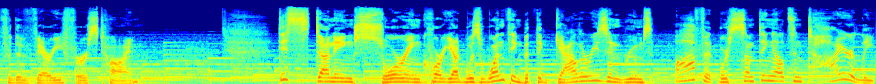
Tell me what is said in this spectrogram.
for the very first time. This stunning, soaring courtyard was one thing, but the galleries and rooms off it were something else entirely.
